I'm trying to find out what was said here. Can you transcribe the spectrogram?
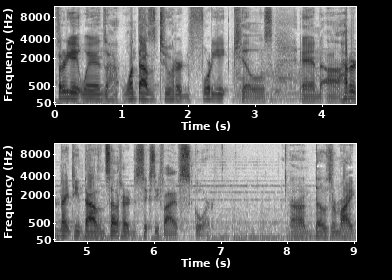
38 wins, 1,248 kills, and uh, 119,765 score. Uh, those are my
